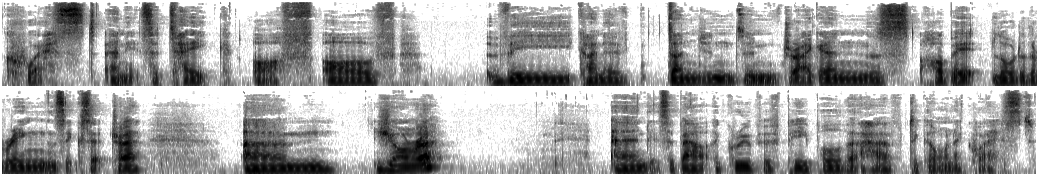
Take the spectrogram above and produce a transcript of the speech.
Quest, and it's a take off of the kind of Dungeons and Dragons, Hobbit, Lord of the Rings, etc. Um, genre. And it's about a group of people that have to go on a quest.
